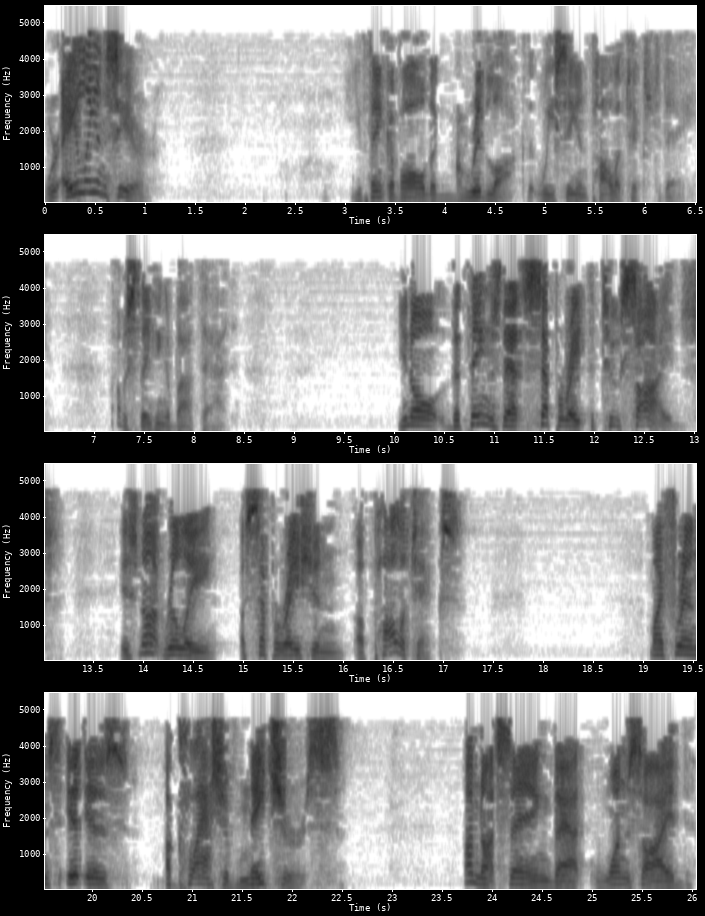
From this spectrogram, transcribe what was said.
We're aliens here. You think of all the gridlock that we see in politics today. I was thinking about that. You know, the things that separate the two sides is not really a separation of politics. My friends, it is a clash of natures. I'm not saying that one side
